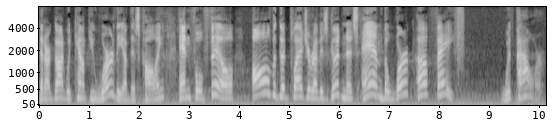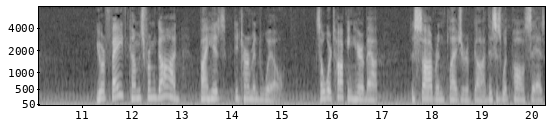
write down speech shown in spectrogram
that our God would count you worthy of this calling and fulfill all the good pleasure of his goodness and the work of faith with power your faith comes from God by His determined will. So we're talking here about the sovereign pleasure of God. This is what Paul says.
